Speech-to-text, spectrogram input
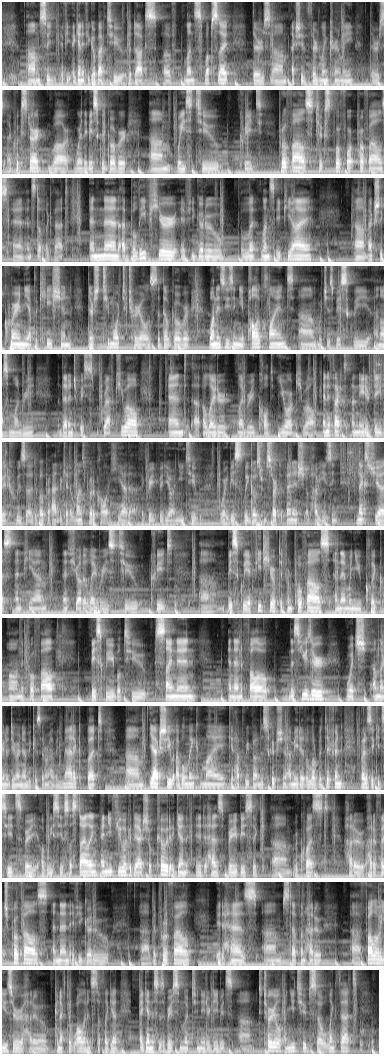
Um, so if you, again, if you go back to the docs of Lens website, there's um, actually the third link currently there's a quick start where, where they basically go over um, ways to create profiles, to explore profiles and, and, stuff like that. And then I believe here, if you go to Lens API, um, actually querying the application, there's two more tutorials that they'll go over. One is using the Apollo client, um, which is basically an awesome library that interfaces with GraphQL and a lighter library called URQL. And in fact, a Nader Dabit, who's a developer advocate at Lens Protocol, he had a, a great video on YouTube where he basically goes from start to finish of how using Next.js, NPM, and a few other libraries to create um, basically a feed here of different profiles. And then when you click on the profile, basically you're able to sign in and then follow this user, which I'm not gonna do right now because I don't have any Matic, but Um, yeah, actually, I will link my GitHub repo in the description. I made it a little bit different, but as you can see, it's very ugly CSS styling. And if you look at the actual code, again, it has very basic um, request, how to, how to fetch profiles. And then if you go to uh, the profile, it has um, stuff on how to uh, follow a user, how to connect a wallet and stuff like that. Again, this is very similar to Nader Dabit's um, tutorial on YouTube, so I'll link that.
